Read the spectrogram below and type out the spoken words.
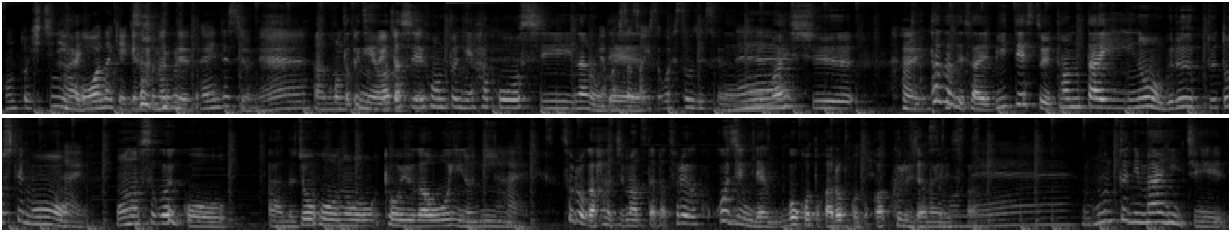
本当7人はい追わなきゃいけなくなって 大変ですよね。あの特に私本当に箱推しなのでさん忙しそうですよね。毎週はい。ただでさえ BTS という単体のグループとしても、はい。ものすごいこうあの情報の共有が多いのに、はい。ソロが始まったらそれが個人で5個とか6個とか来るじゃないですか。本当に毎日ね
